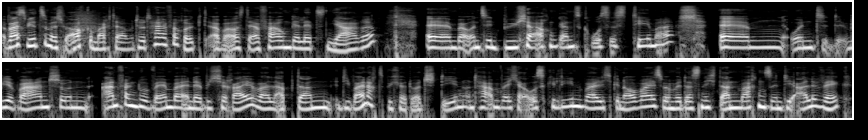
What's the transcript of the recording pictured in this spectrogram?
Was wir zum Beispiel auch gemacht haben, total verrückt, aber aus der Erfahrung der letzten Jahre. Äh, bei uns sind Bücher auch ein ganz großes Thema. Ähm, und wir waren schon Anfang November in der Bücherei, weil ab dann die Weihnachtsbücher dort stehen und haben welche ausgeliehen, weil ich genau weiß, wenn wir das nicht dann machen, sind die alle weg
